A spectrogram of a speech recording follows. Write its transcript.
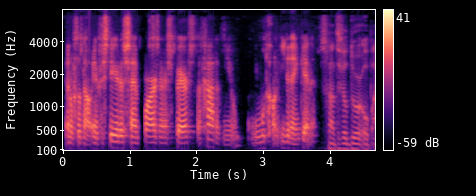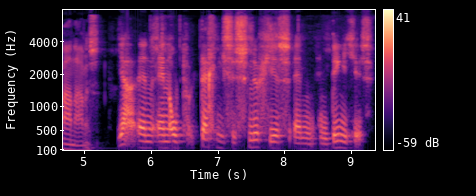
En of dat nou investeerders zijn, partners, pers, daar gaat het niet om. Je moet gewoon iedereen kennen. Ze gaan te veel door op aannames. Ja, en, en op technische snufjes en, en dingetjes.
